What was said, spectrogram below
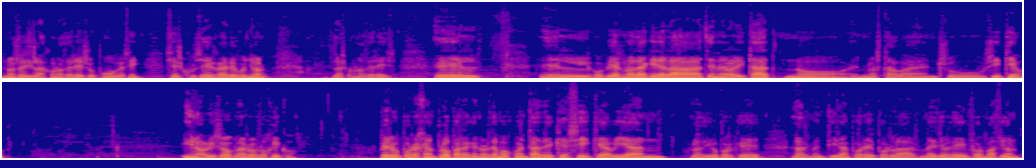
no sé si las conoceréis, supongo que sí. Si escucháis Radio Buñol, las conoceréis. El, el gobierno de aquí de la Generalitat no, no estaba en su sitio y no avisó, claro, lógico. Pero, por ejemplo, para que nos demos cuenta de que sí que habían, lo digo porque las mentiras por ahí por los medios de información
